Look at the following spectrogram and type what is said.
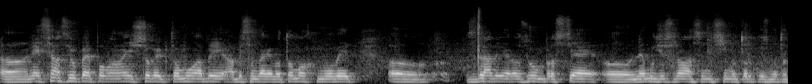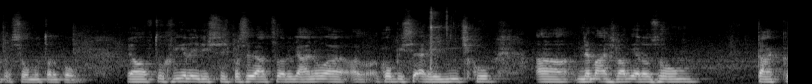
eh, nejsem asi úplně povolený člověk k tomu, aby, aby jsem tady o tom mohl mluvit. Eh, zdravý rozum prostě eh, nemůže srovnat ničí motorku s motokrosovou motorkou. Jo, v tu chvíli, když jsi prostě dárce orgánu a, a koupíš si R1 a nemáš hlavně rozum, tak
